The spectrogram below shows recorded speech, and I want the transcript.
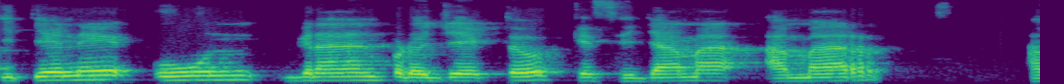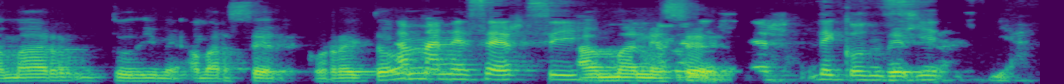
y tiene un gran proyecto que se llama Amar Amar, tú dime, amar ser, ¿correcto? Amanecer, sí. Amanecer. Amanecer de conciencia.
